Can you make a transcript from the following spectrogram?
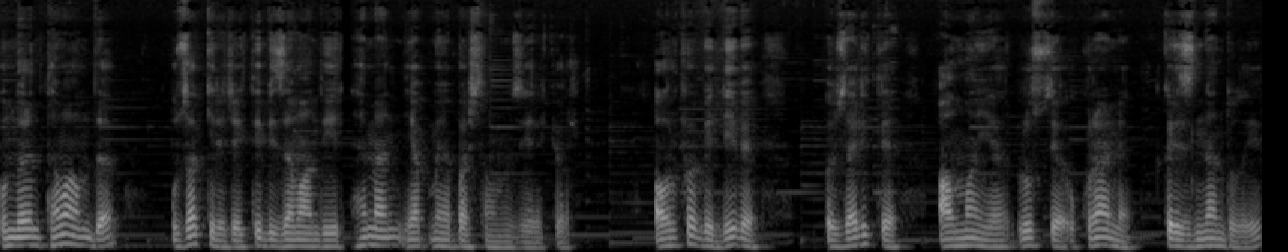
Bunların tamamı da uzak gelecekte bir zaman değil hemen yapmaya başlamamız gerekiyor. Avrupa Birliği ve özellikle Almanya, Rusya, Ukrayna krizinden dolayı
